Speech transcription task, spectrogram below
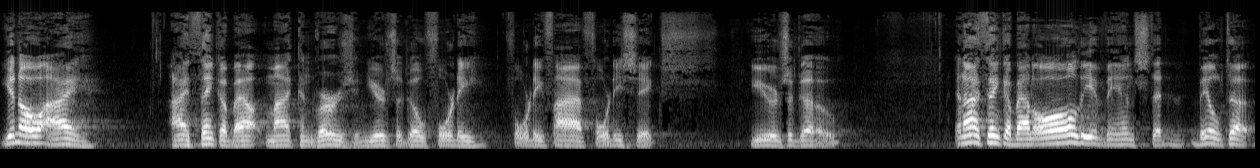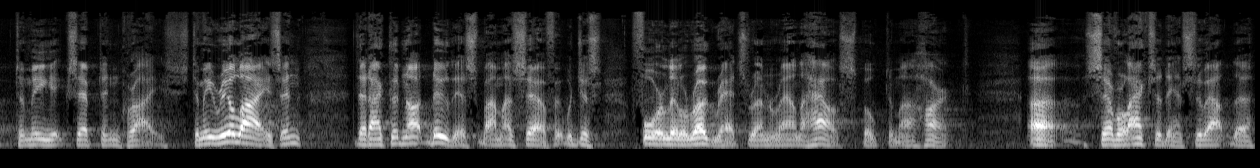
You know, I, I think about my conversion years ago, 40, 45, 46 years ago. And I think about all the events that built up to me accepting Christ, to me realizing that I could not do this by myself. It was just four little rugrats running around the house spoke to my heart. Uh, several accidents throughout the,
